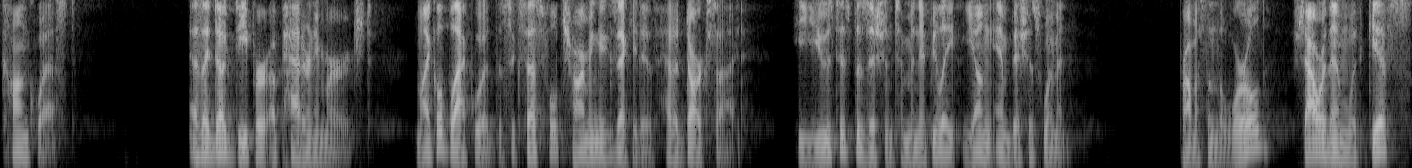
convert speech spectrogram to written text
conquest. As I dug deeper, a pattern emerged. Michael Blackwood, the successful, charming executive, had a dark side. He used his position to manipulate young, ambitious women promise them the world, shower them with gifts,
